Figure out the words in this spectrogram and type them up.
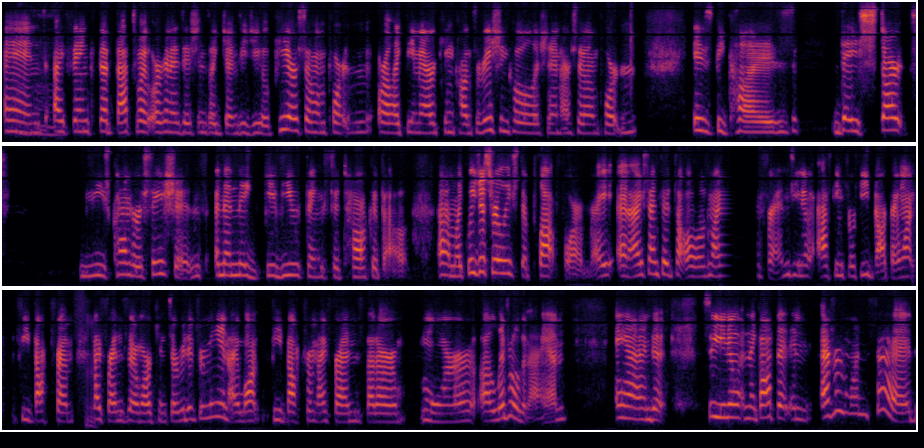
And mm-hmm. I think that that's why organizations like Gen Z GOP are so important, or like the American Conservation Coalition are so important, is because they start these conversations and then they give you things to talk about. Um, like we just released a platform, right? And I sent it to all of my friends, you know, asking for feedback. I want feedback from hmm. my friends that are more conservative for me, and I want feedback from my friends that are more uh, liberal than I am. And so, you know, and I got that, and everyone said,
